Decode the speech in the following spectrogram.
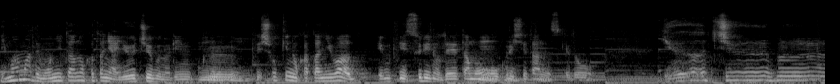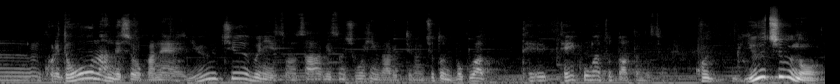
今までモニターの方には YouTube のリンク、で初期の方には MP3 のデータもお送りしてたんですけど、YouTube これどうなんでしょうかね？YouTube にそのサービスの商品があるっていうのはちょっと僕は抵抵抗がちょっとあったんですよね。これ YouTube の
